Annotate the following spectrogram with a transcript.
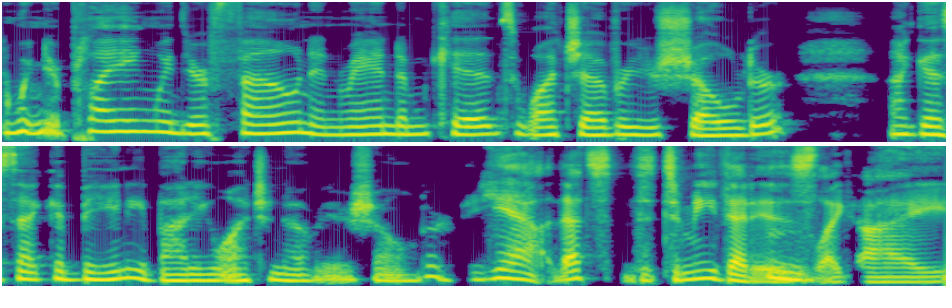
when you're playing with your phone and random kids watch over your shoulder, I guess that could be anybody watching over your shoulder. Yeah, that's to me. That is mm. like I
